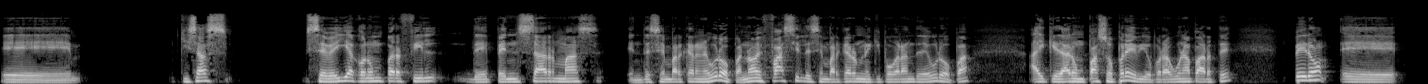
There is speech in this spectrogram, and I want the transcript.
eh, quizás se veía con un perfil de pensar más en desembarcar en Europa. No es fácil desembarcar en un equipo grande de Europa, hay que dar un paso previo por alguna parte, pero eh,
